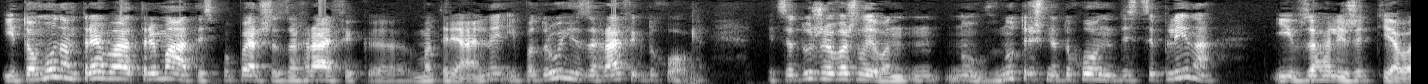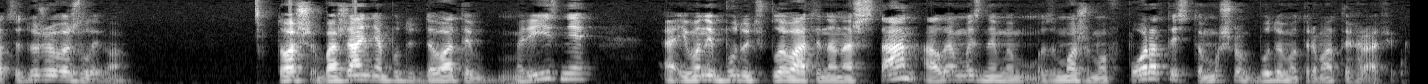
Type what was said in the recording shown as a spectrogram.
І тому нам треба триматись, по-перше, за графік е, матеріальний, і по-друге, за графік духовний. І це дуже важливо. Ну, внутрішня духовна дисципліна і взагалі життєва це дуже важливо. Тож, бажання будуть давати різні, е, і вони будуть впливати на наш стан, але ми з ними зможемо впоратись, тому що будемо тримати графік.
